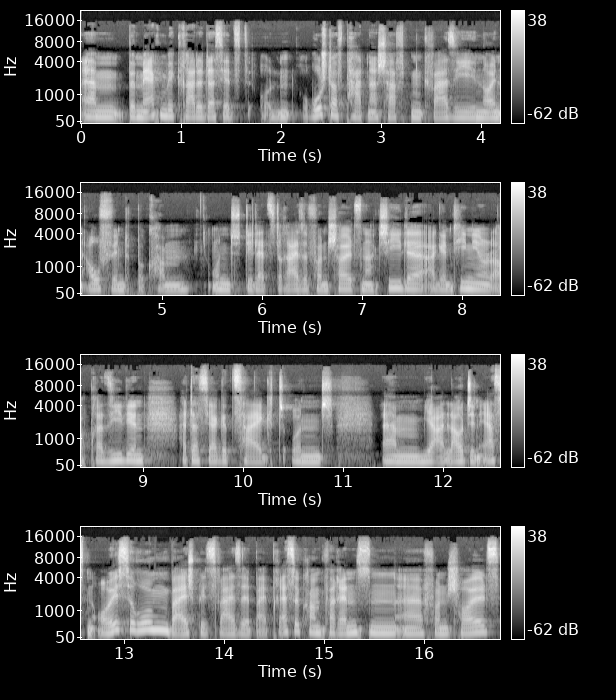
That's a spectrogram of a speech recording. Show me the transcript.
ähm, bemerken wir gerade, dass jetzt Rohstoffpartnerschaften quasi neuen Aufwind bekommen. Und die letzte Reise von Scholz nach Chile, Argentinien oder auch Brasilien hat das ja gezeigt. Und ähm, ja, laut den ersten Äußerungen, beispielsweise bei Pressekonferenzen äh, von Scholz,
